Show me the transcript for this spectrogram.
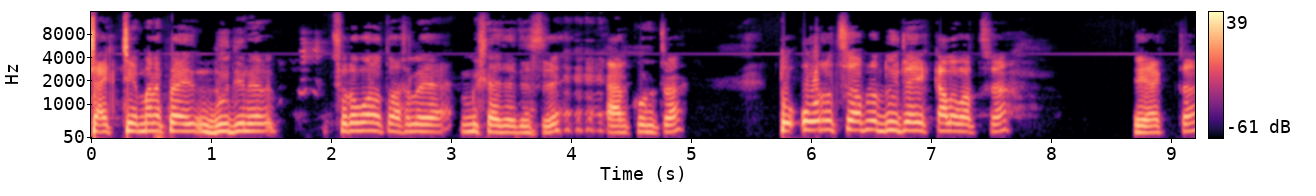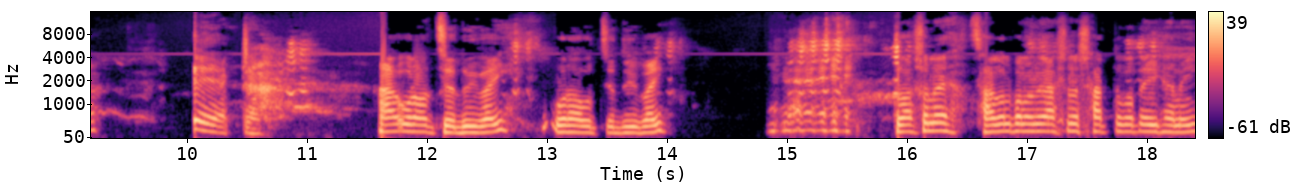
চারটে মানে প্রায় দুই দিনের ছোট বড় তো আসলে মিশা যাইতেছে। আর কোনটা? তো ওর হচ্ছে আপনার দুইটাই কালো বাচ্চা। এ একটা এই একটা। আর ওরা হচ্ছে দুই ভাই। ওরা হচ্ছে দুই ভাই। তো আসলে ছাগল পালনের আসলে সার্থকতা এইখানেই।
